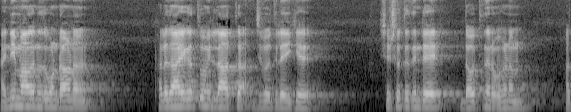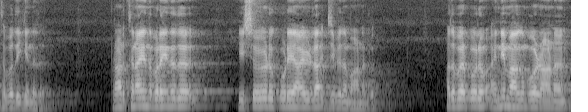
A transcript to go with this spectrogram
അന്യമാകുന്നത് കൊണ്ടാണ് ഫലദായകത്വമില്ലാത്ത ജീവിതത്തിലേക്ക് ശിശുത്വത്തിന്റെ ദൗത്യ നിർവഹണം അധപതിക്കുന്നത്. പ്രാർത്ഥന എന്ന് പറയുന്നത് ഈശോയോട് കൂടെയായുള്ള ജീവിതമാണല്ലോ. അത് പലപ്പോഴും അന്യമാകുമ്പോഴാണ്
